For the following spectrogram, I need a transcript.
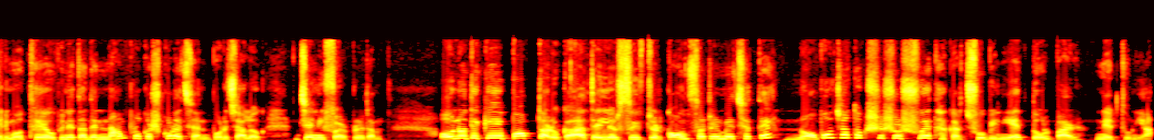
এর মধ্যে অভিনেতাদের নাম প্রকাশ করেছেন পরিচালক জেনিফার প্রেডম অন্যদিকে পপ তারকা টেইলর সুইফটের কনসার্টের মেছেতে নবজাতক শিশু শুয়ে থাকার ছবি নিয়ে তোলপাড় নেটদুনিয়া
